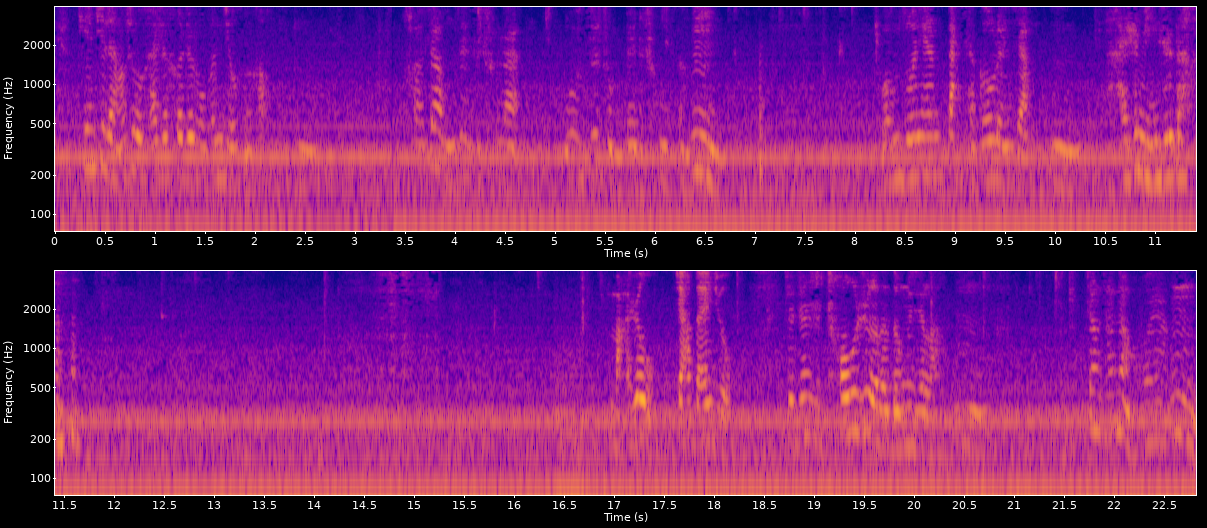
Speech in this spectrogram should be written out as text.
一点。天气凉的时候，还是喝这种温酒很好。嗯。好在我们这次出来。物资准备的充分。嗯，我们昨天大采购了一下，嗯，还是明智的。马肉加白酒，这真是超热的东西了。嗯，这样才暖和呀。嗯。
